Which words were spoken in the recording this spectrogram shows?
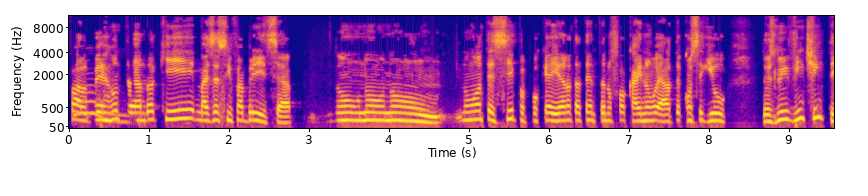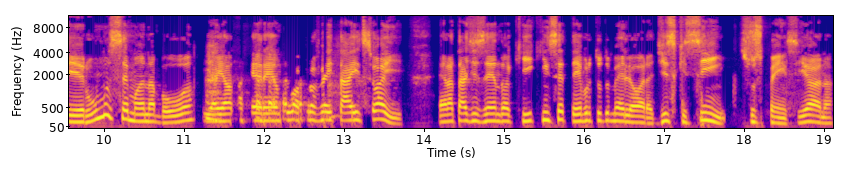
falo, hum. perguntando aqui, mas assim, Fabrícia, não, não, não, não antecipa, porque a Iana está tentando focar e não, ela conseguiu 2020 inteiro, uma semana boa, e aí ela está querendo aproveitar isso aí. Ela está dizendo aqui que em setembro tudo melhora. Diz que sim, suspense. Iana,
